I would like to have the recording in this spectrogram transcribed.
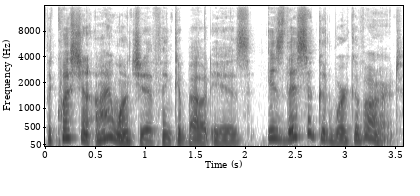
The question I want you to think about is Is this a good work of art?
